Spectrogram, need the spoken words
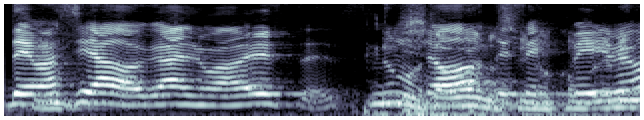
demasiado calmo a veces. No, y yo desespero.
